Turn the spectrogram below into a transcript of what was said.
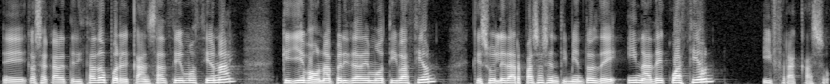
eh, o sea, caracterizado por el cansancio emocional que lleva a una pérdida de motivación que suele dar paso a sentimientos de inadecuación y fracaso.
